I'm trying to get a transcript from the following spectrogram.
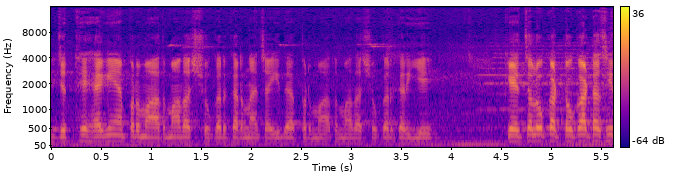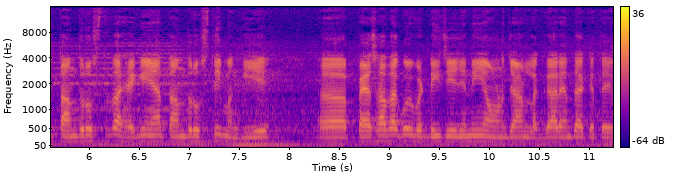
ਜਿੱਥੇ ਹੈਗੇ ਆ ਪ੍ਰਮਾਤਮਾ ਦਾ ਸ਼ੁਕਰ ਕਰਨਾ ਚਾਹੀਦਾ ਪ੍ਰਮਾਤਮਾ ਦਾ ਸ਼ੁਕਰ ਕਰੀਏ ਕਿ ਚਲੋ ਘੱਟੋ ਘੱਟ ਅਸੀਂ ਤੰਦਰੁਸਤ ਤਾਂ ਹੈਗੇ ਆ ਤੰਦਰੁਸਤੀ ਮੰਗੀਏ। ਪੈਸਾ ਤਾਂ ਕੋਈ ਵੱਡੀ ਚੀਜ਼ ਨਹੀਂ ਆਉਣ ਜਾਣ ਲੱਗਾ ਰਹਿੰਦਾ, ਕਿਤੇ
